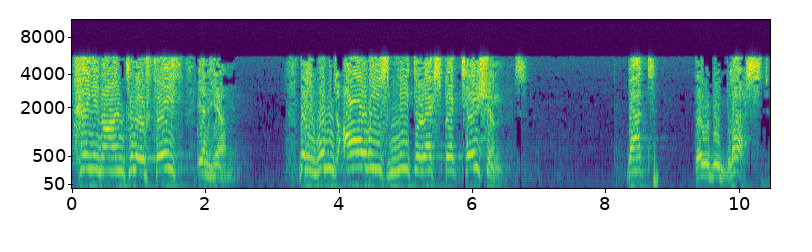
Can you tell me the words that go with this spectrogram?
hanging on to their faith in him. That he wouldn't always meet their expectations. But they would be blessed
